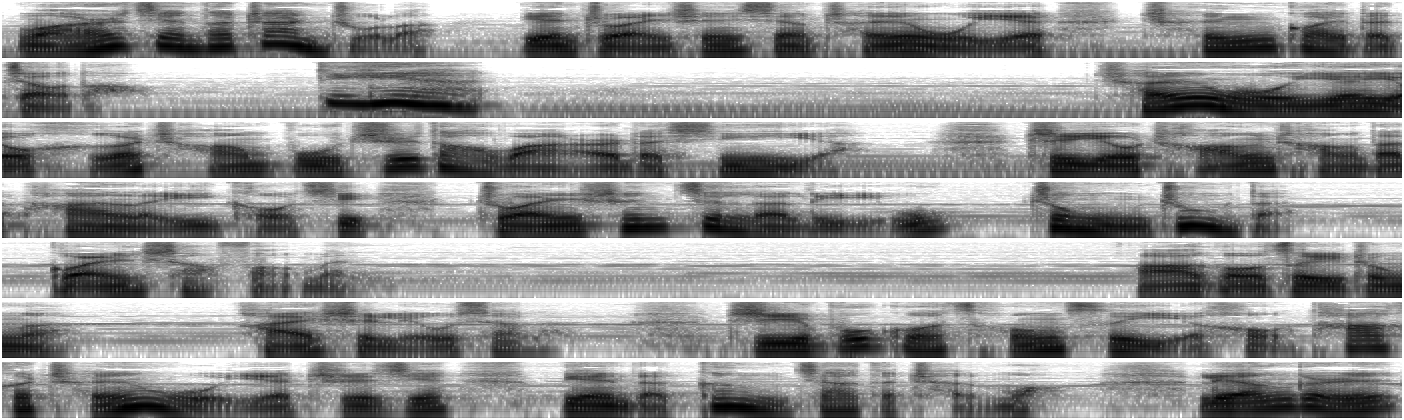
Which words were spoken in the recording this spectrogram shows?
婉儿见他站住了，便转身向陈五爷嗔怪的叫道：“爹！”陈五爷又何尝不知道婉儿的心意啊？只有长长的叹了一口气，转身进了里屋，重重的关上房门。阿狗最终啊，还是留下了，只不过从此以后，他和陈五爷之间变得更加的沉默，两个人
